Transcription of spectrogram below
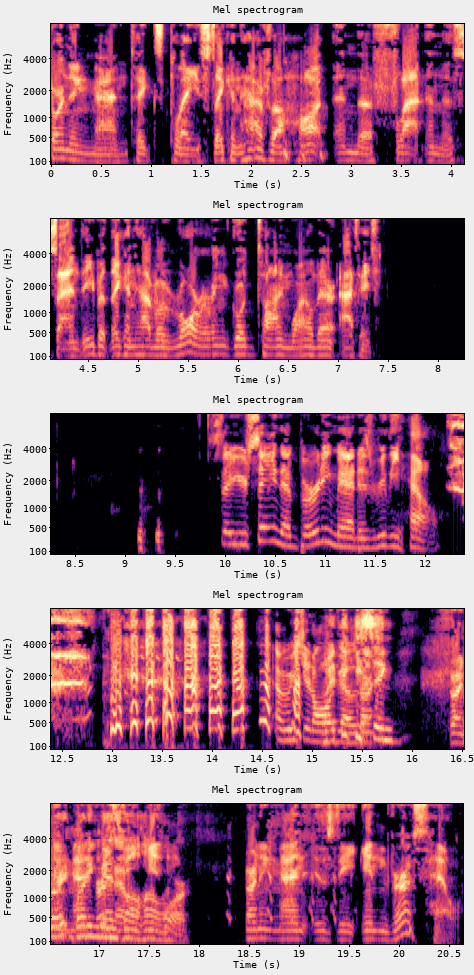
Burning Man takes place. They can have the hot and the flat and the sandy, but they can have a roaring good time while they're at it. So you're saying that Burning Man is really hell? and we should all I go. think he's saying Bur- Burning Man's versus- Valhalla. Burning Man is the inverse hell.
